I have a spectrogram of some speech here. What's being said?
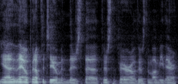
yeah, and then they open up the tomb, and there's the there's the pharaoh, there's the mummy there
